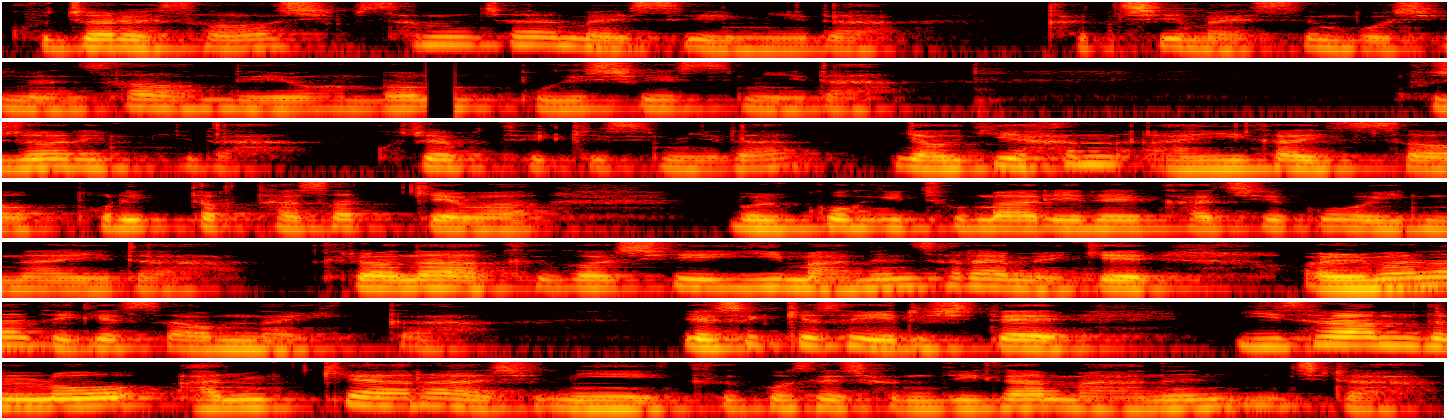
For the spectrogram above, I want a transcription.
9절에서 13절 말씀입니다. 같이 말씀 보시면서 내용 한번 보시겠습니다. 9절입니다. 9절부터 읽겠습니다. 여기 한 아이가 있어 보리떡 다섯 개와 물고기 두 마리를 가지고 있나이다. 그러나 그것이 이 많은 사람에게 얼마나 되겠사옵나이까? 예수께서 이르시되 이 사람들로 앉게 하라 하시니 그곳에 잔디가 많은지라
